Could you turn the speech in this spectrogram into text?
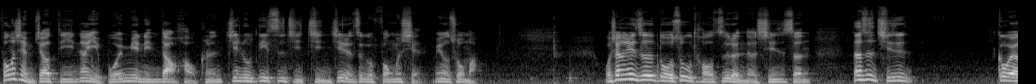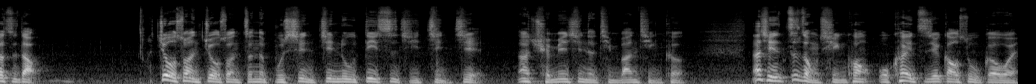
风险比较低，那也不会面临到好可能进入第四级警戒的这个风险，没有错嘛？我相信这是多数投资人的心声。但是其实各位要知道。就算就算真的不幸进入第四级警戒，那全面性的停班停课，那其实这种情况，我可以直接告诉各位，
